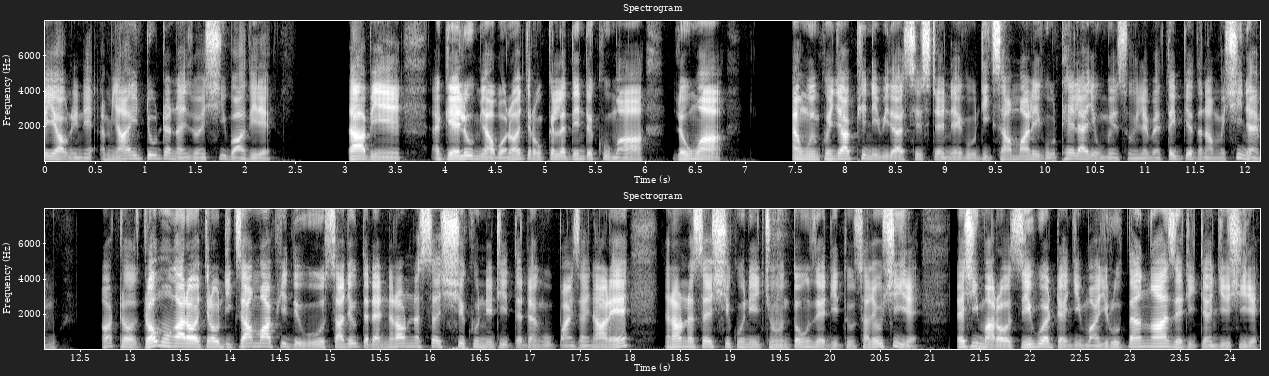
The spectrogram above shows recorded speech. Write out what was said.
တယောက်အနေနဲ့အများကြီးတိုးတက်နိုင်စွမ်းရှိပါသေးတယ်ဒါအပြင်အကယ်လို့များပေါ့နော်ကျွန်တော်ကလတင်တစ်ခုမှာလုံးဝ အဝင်ခွင့်ကြဖြစ်နေပြီးသား system တွေကိုဒီကစားမလေးကိုထည့်လိုက်ရုံပဲဆိုရင်လည်းပဲတိတ်ပြဿနာမရှိနိုင်ဘူးနော်တော့ဒေါမွန်ကတော့ကျွန်တော်ဒီကစားမဖြစ်သူကိုစာချုပ်တက်တဲ့2028ခုနှစ်ထိတက်တန်းကိုပိုင်ဆိုင်ထားတယ်2028ခုနှစ်ဇွန်30ထိသူစာချုပ်ရှိတယ်လက်ရှိမှာတော့ဈေးကွက်တန်ကြီးမှာယူရိုတန်90တိတန်ကြီးရှိတယ်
